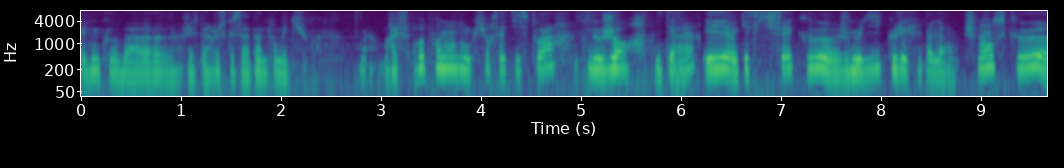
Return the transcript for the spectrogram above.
Et donc euh, bah euh, j'espère juste que ça va pas me tomber dessus. Voilà. Bref, reprenons donc sur cette histoire de genre littéraire et euh, qu'est-ce qui fait que je me dis que j'écris pas de la romance? Je pense que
